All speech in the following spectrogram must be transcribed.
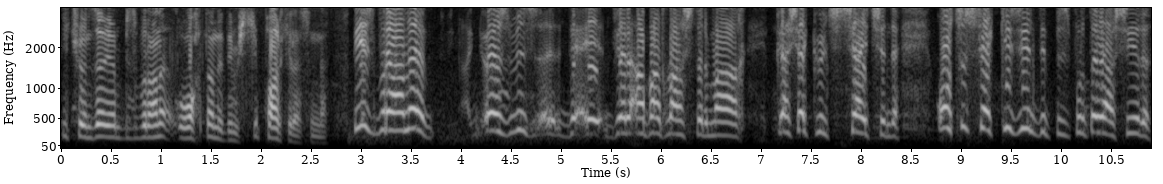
İlk öncə yəni biz buranı o vaxtdan da demişdik ki, park eləsinlər. Biz buranı özümüz e, e, belə abadlaşdırmaq, qəşəng gül çiçək içində 38 ildir biz burada yaşayırıq.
